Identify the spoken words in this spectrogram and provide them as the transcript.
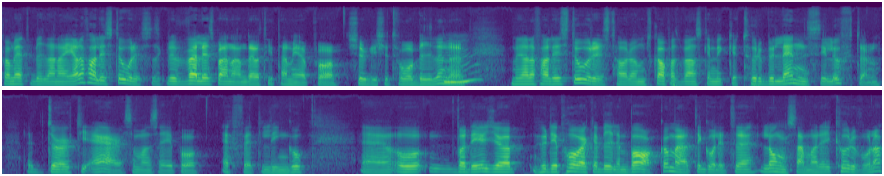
Formel 1-bilarna, i alla fall historiskt, det ska bli väldigt spännande att titta mer på 2022-bilen nu. Men i alla fall historiskt har de skapat ganska mycket turbulens i luften, dirty air som man säger på F1-lingo. Eh, och vad det gör, hur det påverkar bilen bakom är att det går lite långsammare i kurvorna,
